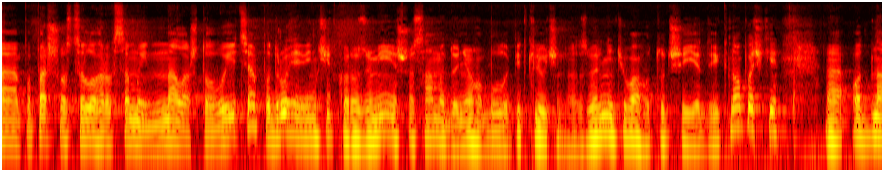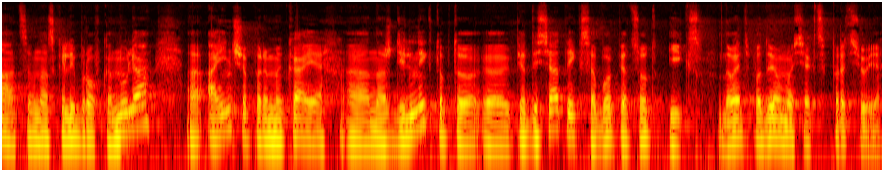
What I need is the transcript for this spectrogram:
е, по-перше, осцилограф самий налаштовується. По-друге, він чітко розуміє, що саме до нього було підключено. Зверніть увагу, тут ще є дві кнопочки. Е, Одна це в нас калібровка нуля, е, а інша перемикає наш дільник, тобто е, 50X або 500X. Давайте подивимося, як це працює.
